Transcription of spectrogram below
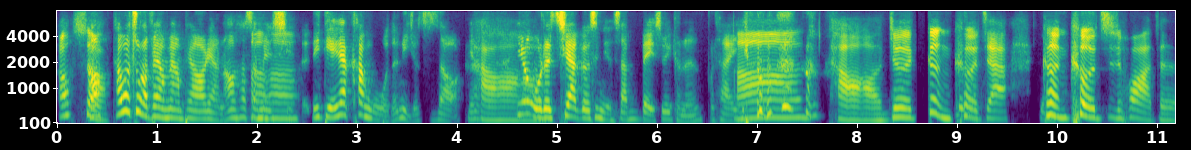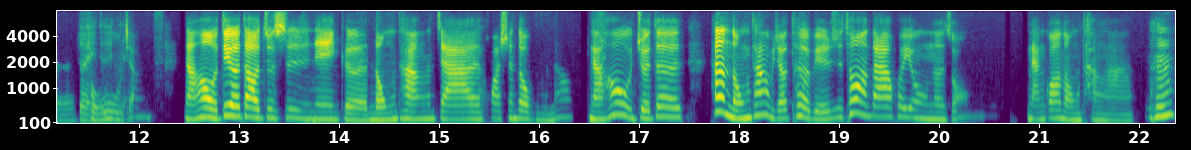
哦，是啊，他会做的非常非常漂亮，然后它上面写的，你点一下看我的，你就知道了。好，因为我的价格是你的三倍，所以可能不太一样。好好，就是更客家、更克制化的服务这样子。然后第二道就是那个浓汤加花生豆腐脑，然后我觉得它的浓汤比较特别，就是通常大家会用那种南瓜浓汤啊。嗯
